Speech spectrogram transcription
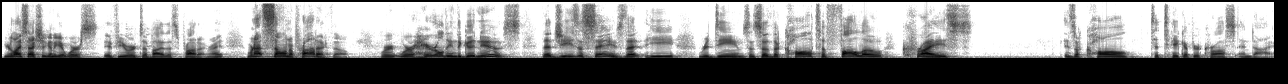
Your life's actually going to get worse if you were to buy this product, right? We're not selling a product, though. We're, we're heralding the good news that Jesus saves, that he redeems. And so the call to follow Christ is a call to take up your cross and die.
